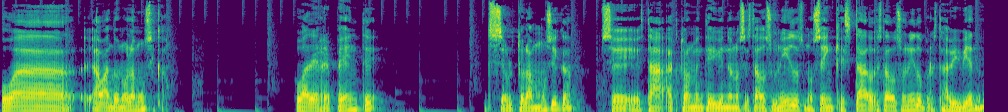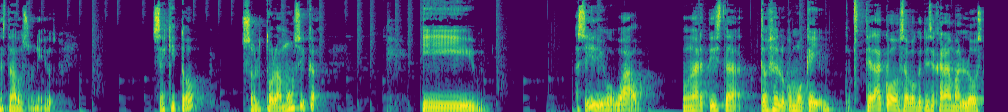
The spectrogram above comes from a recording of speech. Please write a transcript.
Joa abandonó la música. Joa de repente soltó la música. Se está actualmente viviendo en los Estados Unidos. No sé en qué estado de Estados Unidos, pero está viviendo en Estados Unidos. Se quitó, soltó la música. Y así digo, wow. Un artista, entonces como que te da cosa porque tú dices, caramba, los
